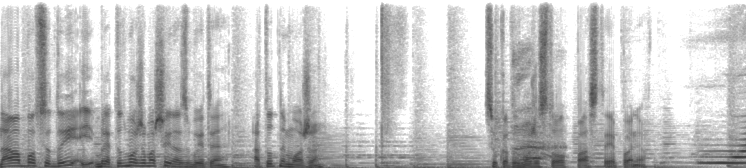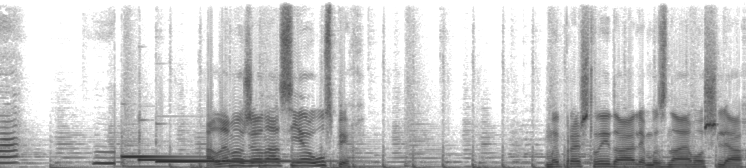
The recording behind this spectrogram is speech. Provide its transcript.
Нам або сюди. Бля, тут може машина збити, а тут не може. Сука, тут може стол впасти, я поняв. Але ми вже у нас є успіх. Ми пройшли далі, ми знаємо шлях.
